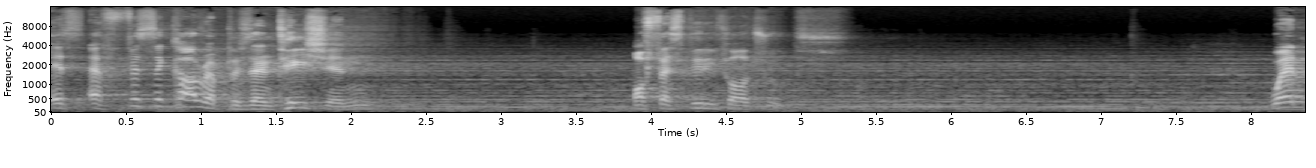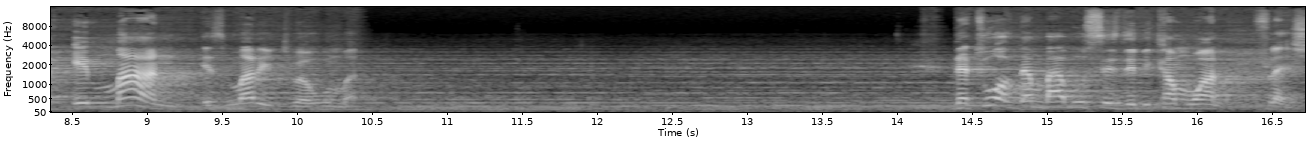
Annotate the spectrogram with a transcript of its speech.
is a physical representation of a spiritual truth. When a man is married to a woman, the two of them, Bible says they become one flesh.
